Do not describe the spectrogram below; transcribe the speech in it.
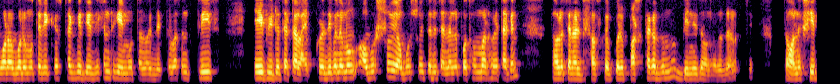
বরাবরের মতো রিকোয়েস্ট থাকবে যে যেখান থেকে এই মুহূর্তে আমাকে দেখতে পাচ্ছেন প্লিজ এই ভিডিওতে একটা লাইক করে দিবেন এবং অবশ্যই অবশ্যই যদি চ্যানেলে প্রথমবার হয়ে থাকেন, তাহলে চ্যানেলটি সাবস্ক্রাইব করে পাশে থাকার জন্য বিনীত অনুরোধ জানাচ্ছি। তো অনেক শীত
